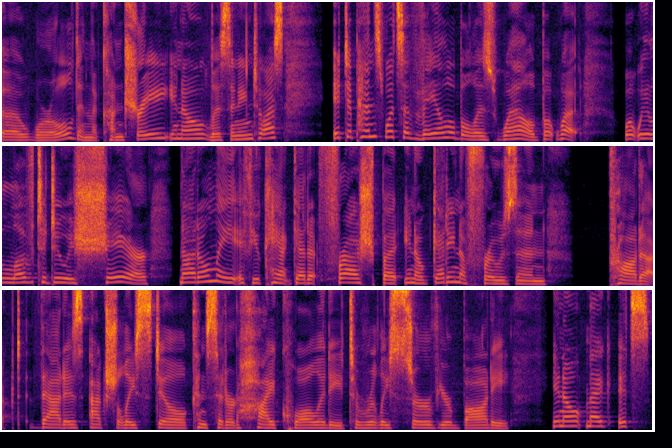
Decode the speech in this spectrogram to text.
the world in the country, you know, listening to us. It depends what's available as well. But what what we love to do is share not only if you can't get it fresh, but you know, getting a frozen product that is actually still considered high quality to really serve your body. You know, Meg, it's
